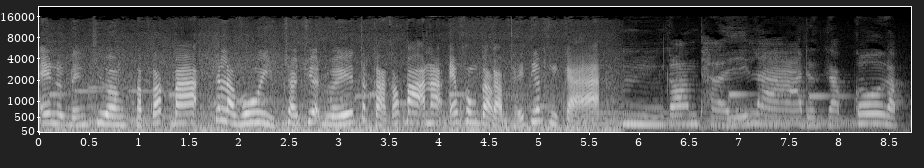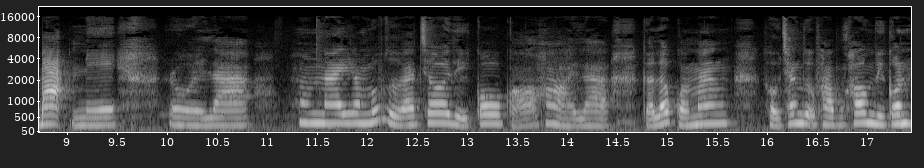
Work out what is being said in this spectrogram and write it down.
Em được đến trường gặp các bạn rất là vui, trò chuyện với tất cả các bạn ạ. À. Em không cảm thấy tiếc gì cả. Con thấy là được gặp cô, gặp bạn nè. Rồi là Hôm nay trong lúc giờ ra chơi thì cô có hỏi là cả lớp có mang khẩu trang dự phòng không thì con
